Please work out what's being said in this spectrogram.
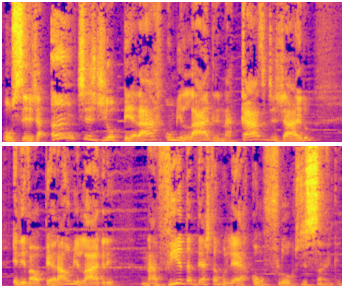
ou seja, antes de operar o um milagre na casa de Jairo, ele vai operar o um milagre na vida desta mulher com fluxo de sangue.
